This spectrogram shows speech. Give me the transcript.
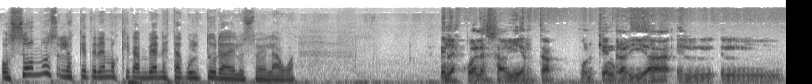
o somos los que tenemos que cambiar esta cultura del uso del agua? La escuela es abierta porque en realidad el,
